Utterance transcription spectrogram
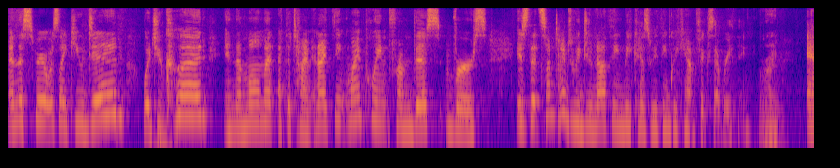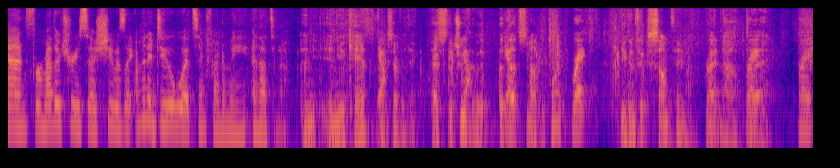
And the spirit was like, You did what you could in the moment at the time. And I think my point from this verse is that sometimes we do nothing because we think we can't fix everything. Right. And for Mother Teresa, she was like, I'm going to do what's in front of me, and that's enough. And, and you can't fix everything. That's the truth Yeah. of it. But Yeah. that's not the point. Right. You can fix something right now, today. Right.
